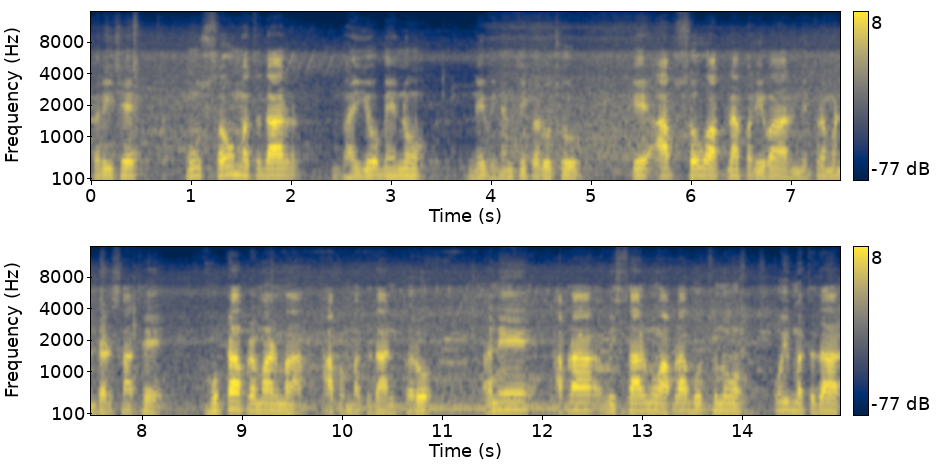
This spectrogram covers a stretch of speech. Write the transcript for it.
કરી છે. હું સૌ મતદાર ભાઈઓ, બહેનોને વિનંતી કરું છું કે આપ સૌ આપના પરિવાર મિત્ર મંડળ સાથે મોટા પ્રમાણમાં આપ મતદાન કરો અને આપણા વિસ્તારનું, આપણા બૂથનો કોઈ મતદાર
